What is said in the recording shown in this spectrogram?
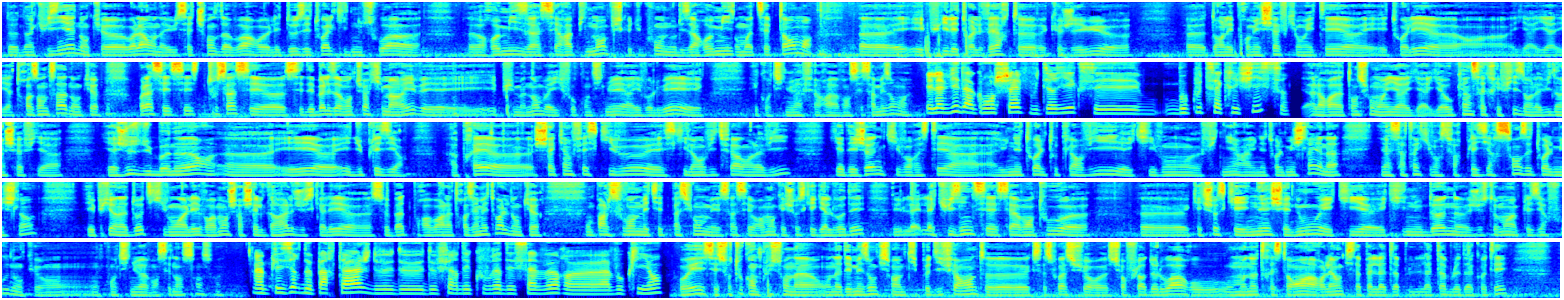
d'un cuisinier. Donc euh, voilà, on a eu cette chance d'avoir les deux étoiles qui nous soient euh, remises assez rapidement, puisque du coup on nous les a remises au mois de septembre. Euh, et puis l'étoile verte que j'ai eue dans les premiers chefs qui ont été étoilés il y, a, trois ans de ça. Donc voilà, c'est tout ça, c'est des belles aventures qui m'arrivent. Et, puis maintenant, bah, il faut continuer à évoluer. Et continuer à faire avancer sa maison. Ouais. Et la vie d'un grand chef, vous diriez que c'est beaucoup de sacrifices? Alors attention, il n'y a, y a, a, aucun sacrifice dans la vie d'un chef. Il y a, y a, juste du bonheur euh, et, euh, et, du plaisir. Après, euh, chacun fait ce qu'il veut et ce qu'il a envie de faire dans la vie. Il y a des jeunes qui vont rester à, à, une étoile toute leur vie et qui vont finir à une étoile Michelin. Il y en a, il y en a certains qui vont se faire plaisir sans étoile Michelin. Et puis il y en a d'autres qui vont aller vraiment chercher le Graal jusqu'à aller euh, se battre pour avoir la troisième étoile. Donc euh, on parle souvent de métier de passion, mais ça c'est vraiment quelque chose qui est galvaudé. La, cuisine c'est avant tout euh, euh, quelque chose qui est inné chez nous et qui, et qui nous donne justement un plaisir fou. Donc on, on continue à avancer dans ce sens. Ouais. Un plaisir de partage, de, faire découvrir des saveurs à vos clients. Oui, c'est surtout qu'en plus on a, on a des maisons qui sont un petit peu différentes, euh, que ce soit sur, sur Fleur de Loire ou, mon autre restaurant à Orléans qui s'appelle la, Table d'à côté.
